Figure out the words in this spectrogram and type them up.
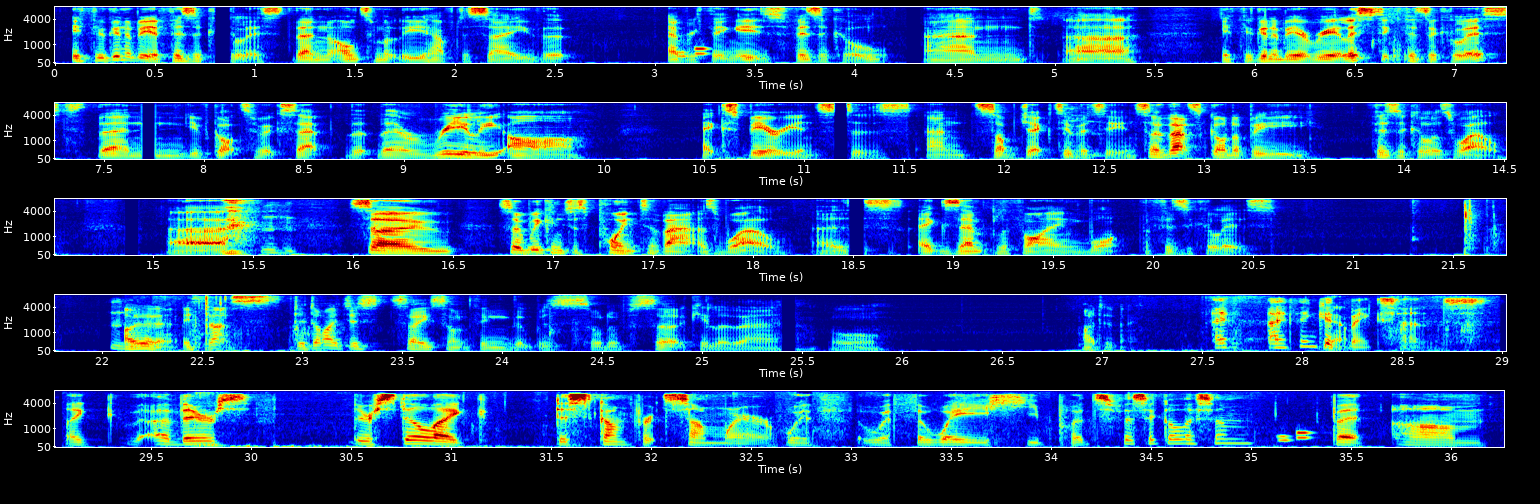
if you're going to be a physicalist, then ultimately you have to say that everything is physical, and uh, if you're going to be a realistic physicalist, then you've got to accept that there really are experiences and subjectivity, and so that's got to be physical as well. Uh, so, so we can just point to that as well as exemplifying what the physical is. I don't know if that's. Did I just say something that was sort of circular there, or I don't know. I I think it Yeah. makes sense. Like uh, there's there's still like discomfort somewhere with with the way he puts physicalism, but um,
